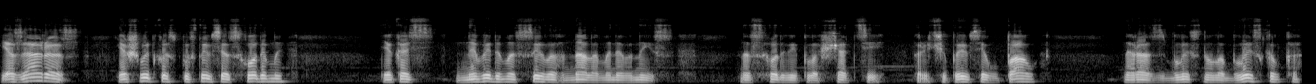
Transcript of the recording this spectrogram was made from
я зараз. Я швидко спустився сходами. Якась невидима сила гнала мене вниз. На сходовій площадці перечепився, впав. Нараз зблиснула блискавка,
